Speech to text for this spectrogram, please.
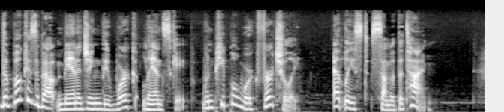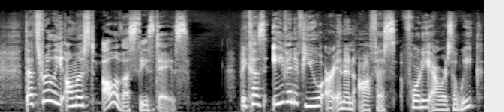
The book is about managing the work landscape when people work virtually, at least some of the time. That's really almost all of us these days. Because even if you are in an office 40 hours a week,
